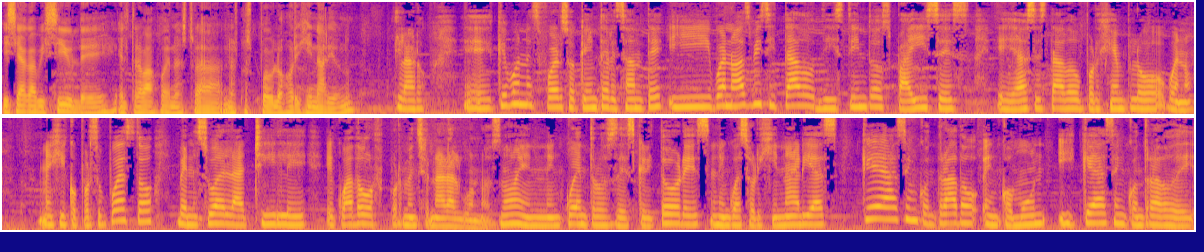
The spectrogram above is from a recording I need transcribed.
y se haga visible el trabajo de nuestra, nuestros pueblos originarios, ¿no? Claro, eh, qué buen esfuerzo, qué interesante. Y bueno, has visitado distintos países, eh, has estado, por ejemplo, bueno, México, por supuesto, Venezuela, Chile, Ecuador, por mencionar algunos, ¿no? En encuentros de escritores, lenguas originarias. ¿Qué has encontrado en común y qué has encontrado de,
